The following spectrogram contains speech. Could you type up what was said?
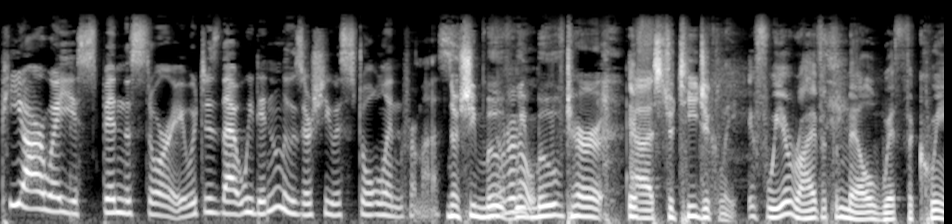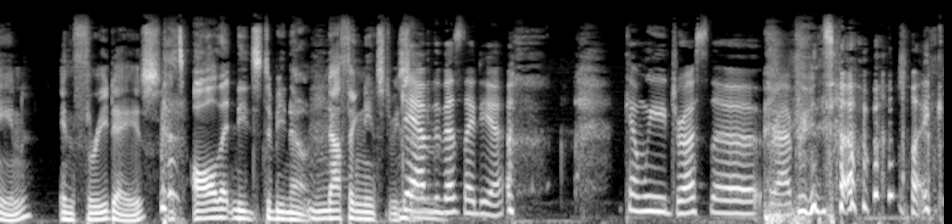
PR way you spin the story, which is that we didn't lose her; she was stolen from us. no, she moved. no, no. We moved her If- uh, strategically. if we arrive at the mill with the queen in three days, That's all that needs to be known. nothing needs to be Okay, I have the best idea. Can we dress the rat prince up like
